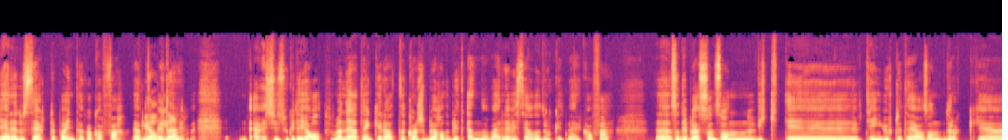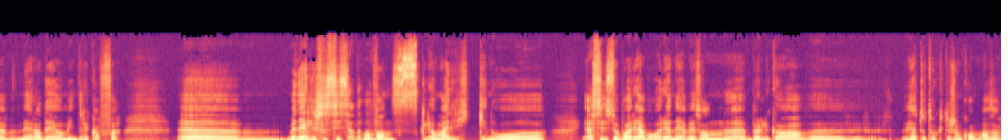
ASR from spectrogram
Jeg reduserte på inntak av kaffe. Hjalp det? Jeg syns jo ikke det hjalp, men jeg tenker at det kanskje hadde blitt enda verre hvis jeg hadde drukket mer kaffe. Eh, Så det ble også en sånn viktig ting. Urtete og sånn. Drakk eh, mer av det og mindre kaffe. Eh, Men ellers så syns jeg det var vanskelig å merke noe Jeg syns jo bare jeg var i en evig sånn eh, bølge av uh, hetetokter som kom. Altså.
